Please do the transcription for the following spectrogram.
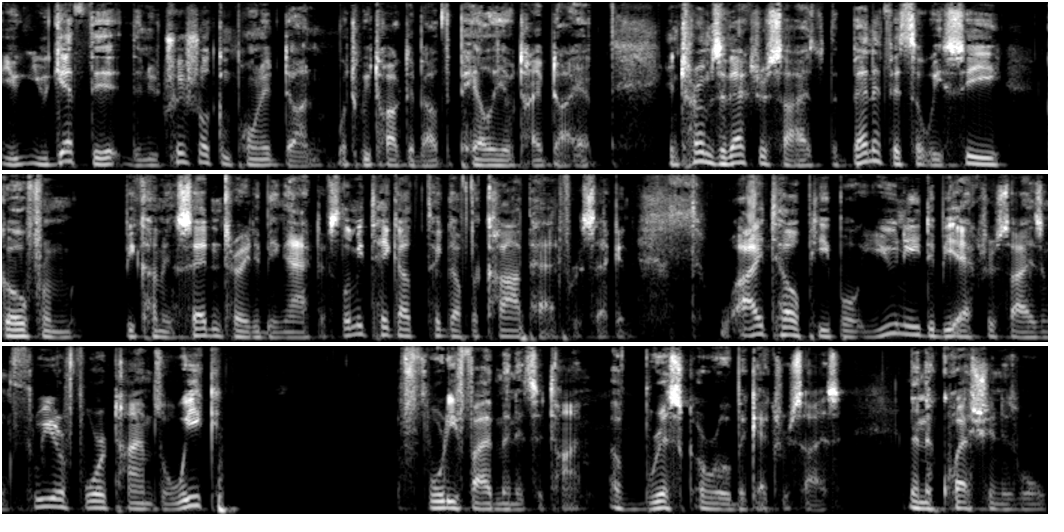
you, you get the, the nutritional component done, which we talked about, the paleo type diet. In terms of exercise, the benefits that we see go from becoming sedentary to being active. So let me take out take off the cop hat for a second. I tell people you need to be exercising three or four times a week, 45 minutes of time of brisk aerobic exercise. then the question is, well,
